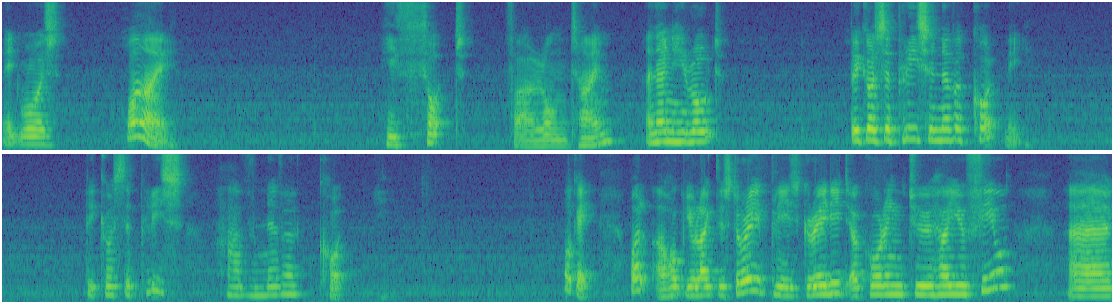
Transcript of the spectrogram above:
It was why? He thought for a long time and then he wrote because the police have never caught me. Because the police have never caught me. Okay, well, I hope you liked the story. Please grade it according to how you feel. Uh,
